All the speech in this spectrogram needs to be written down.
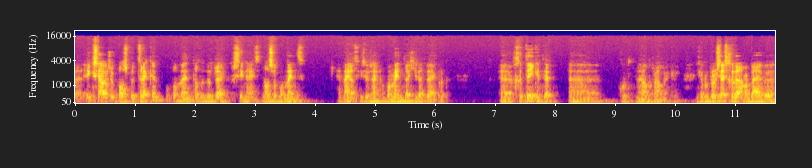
uh, ik zou ze pas betrekken op het moment dat het daadwerkelijk zin heeft. En als op het moment, en mijn advies zou zijn, op het moment dat je daadwerkelijk uh, getekend hebt. goed, een helder aanmerking. Ik heb een proces gedaan waarbij we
